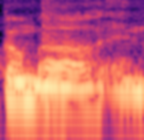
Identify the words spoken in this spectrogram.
welcome. Uh,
